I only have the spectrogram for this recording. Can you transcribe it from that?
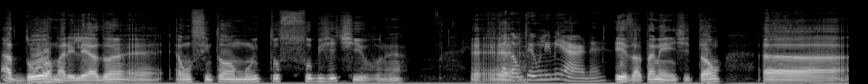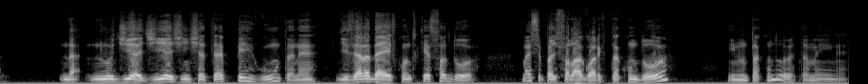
A dor, Marilê, a dor é, é um sintoma muito subjetivo, né? É, cada um tem um limiar, né? Exatamente. Então, ah, na- no dia a dia, a gente até pergunta, né? De 0 a 10, quanto que é sua dor? Mas você pode falar agora que está com dor e não está com dor também, né?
